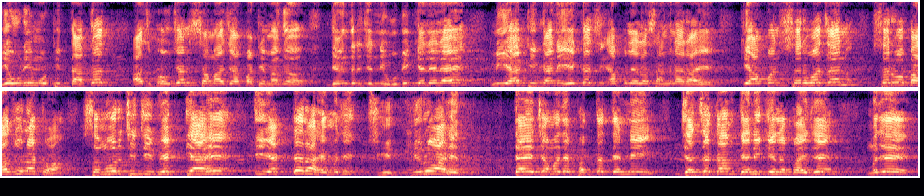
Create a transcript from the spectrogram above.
एवढी मोठी ताकद आज बहुजन समाजा पाठीमागं देवेंद्रजींनी उभी केलेली आहे. मी या ठिकाणी एकच आपल्याला सांगणार आहे की आपण सर्वजण सर्व बाजूला ठेवा. समोरची जी व्यक्ती आहे ती ॲक्टर आहे म्हणजे हि- हिरो आहेत. त्या याच्यामध्ये फक्त त्यांनी ज्याचं काम त्यांनी केलं पाहिजे. म्हणजे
